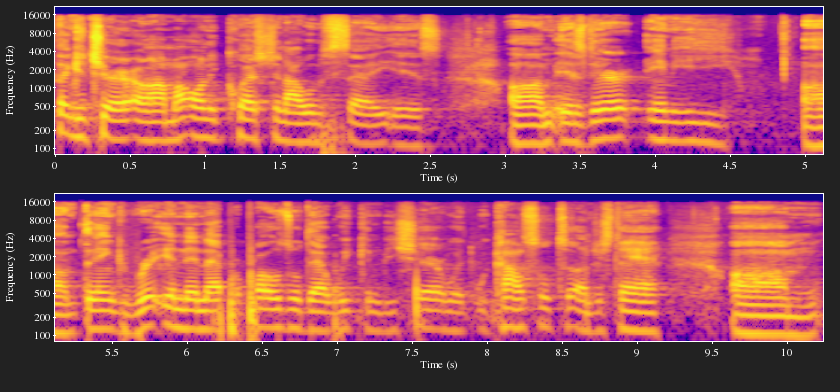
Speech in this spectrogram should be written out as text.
Thank you, Chair. Uh, My only question I would say is, um, is there any um, thing written in that proposal that we can be shared with, with council to understand um,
